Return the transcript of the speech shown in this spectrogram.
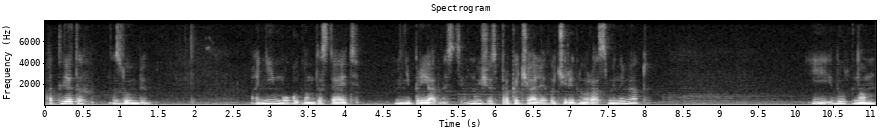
атлетах зомби. Они могут нам доставить неприятности. Мы сейчас прокачали в очередной раз миномет – и идут нам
